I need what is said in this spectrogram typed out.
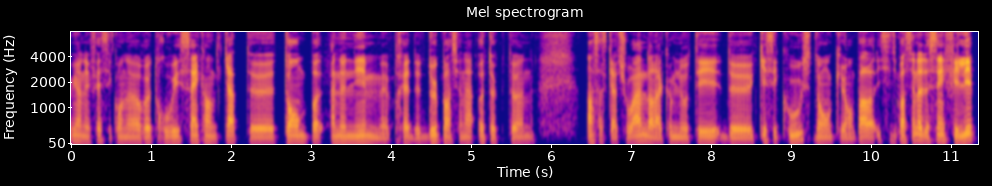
Oui, en effet, c'est qu'on a retrouvé 54 euh, tombes anonymes près de deux pensionnats autochtones en Saskatchewan, dans la communauté de Kessekous. Donc, euh, on parle ici du pensionnat de Saint-Philippe.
